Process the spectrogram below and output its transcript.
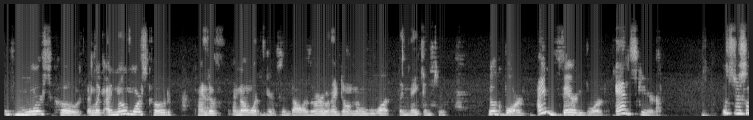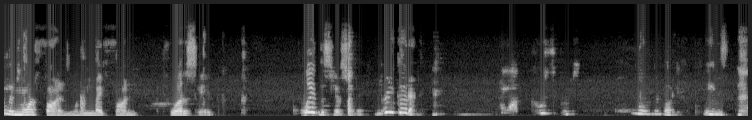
It's Morse code. And, like, I know Morse code, kind of. I know what dits and dollars are, but I don't know what they make into. You look bored. I'm very bored. And scared. Let's do something more fun. What do I mean by fun? Flood escape. Played this yesterday. I'm pretty good at it. I want goosebumps all over my body. Please. oh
